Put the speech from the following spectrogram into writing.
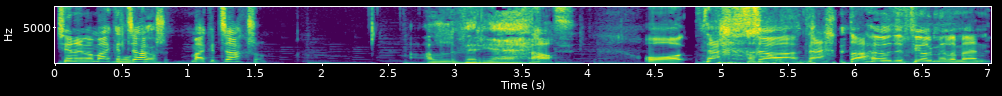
síðan er þeir með Michael. Jackson, Michael Jackson. Alveg rétt. Já. Og þessa, þetta höfðu fjölmjölamenn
